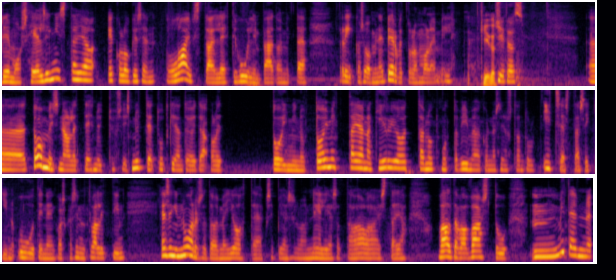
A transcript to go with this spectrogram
Demos Helsingistä ja ekologisen Lifestyle-lehti Huilin päätoimittaja Riikka Suominen. Tervetuloa molemmille. Kiitos. Kiitos. Tommi, sinä olet tehnyt, siis nyt teet tutkijan töitä, olet toiminut toimittajana, kirjoittanut, mutta viime aikoina sinusta on tullut itsestäsikin uutinen, koska sinut valittiin Helsingin nuorisotoimen johtajaksi. Pian sinulla on 400 alaista ja valtava vastuu. Mm, miten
